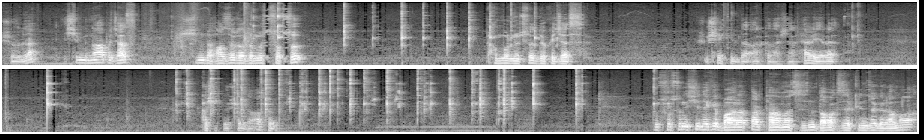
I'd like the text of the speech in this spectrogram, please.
Şöyle. Şimdi ne yapacağız? Şimdi hazırladığımız sosu hamurun üstüne dökeceğiz. Şu şekilde arkadaşlar her yere kaşıkla şöyle atın. Bu sosun içindeki baharatlar tamamen sizin damak zevkinize göre ama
